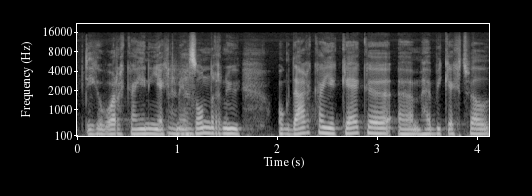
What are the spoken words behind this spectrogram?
tegenwoordig kan je niet echt meer mhm. zonder. Nu, ook daar kan je kijken, um, heb ik echt wel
